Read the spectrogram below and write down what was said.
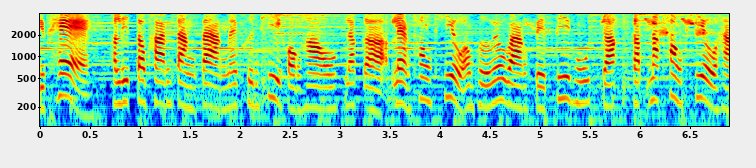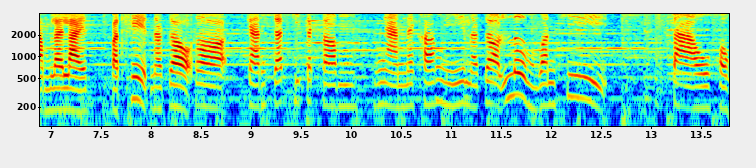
ยแพร่ผลิตภัณฑ์ต่างๆ ในพื้นที่ของเฮาแล้วก็แหล่งท่องเที่ยวอำเภอแม่วางเป็นที่ฮู้จักกับนักท่องเที่ยวหามหลาย ๆ ประเทศนะเจ้าก็การจัดกิจกรรมงานในครั้งนี้นะเจ้าเริ่มวันที่ซาวของ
